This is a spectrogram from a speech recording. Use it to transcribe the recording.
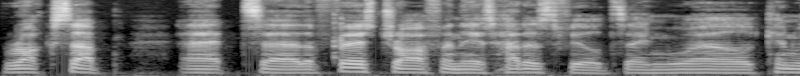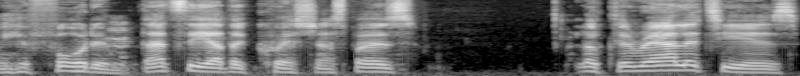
rocks up at uh, the first draft and there's Huddersfield saying, well, can we afford him? That's the other question. I suppose, look, the reality is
